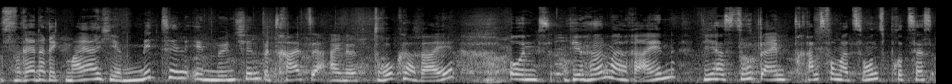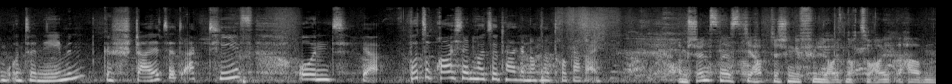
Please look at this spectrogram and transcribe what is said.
Frederik Meyer hier mitten in München, betreibt er eine Druckerei. Und wir hören mal rein, wie hast du deinen Transformationsprozess im Unternehmen gestaltet aktiv? Und ja, wozu brauche ich denn heutzutage noch eine Druckerei? Am schönsten ist, die haptischen Gefühle heute noch zu haben.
